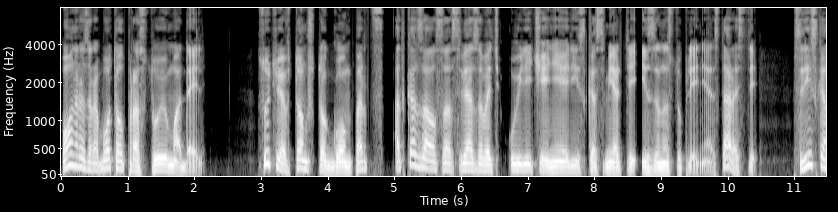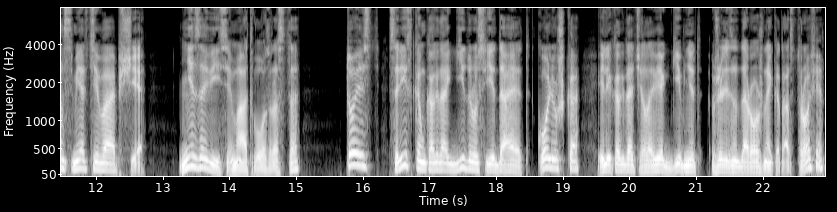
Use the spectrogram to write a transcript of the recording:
он разработал простую модель. Суть ее в том, что Гомпертс отказался связывать увеличение риска смерти из-за наступления старости с риском смерти вообще, независимо от возраста, то есть с риском, когда гидру съедает колюшка или когда человек гибнет в железнодорожной катастрофе.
